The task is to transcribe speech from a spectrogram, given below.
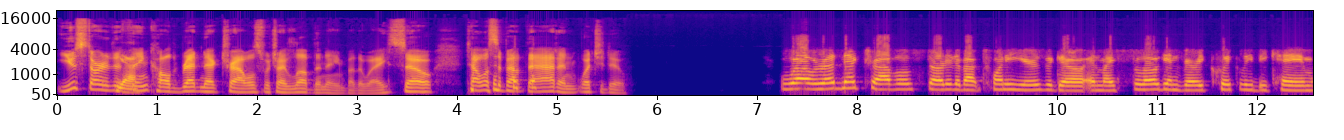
you started a Yeah. thing called Redneck Travels, which I love the name, by the way. So tell us about that and what you do. Well, Redneck Travels started about 20 years ago, and my slogan very quickly became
